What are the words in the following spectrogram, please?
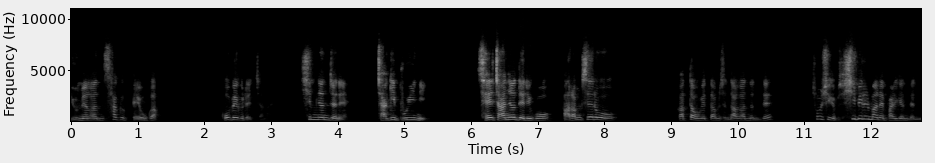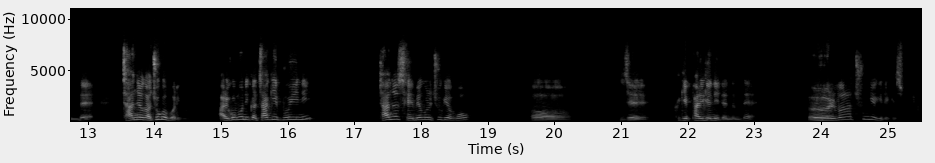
유명한 사극 배우가 고백을 했잖아요. 10년 전에 자기 부인이 새 자녀 데리고 바람 쐬러 갔다 오겠다면서 나갔는데 소식이 없어 10일 만에 발견됐는데 자녀가 죽어버린 거예요. 알고 보니까 자기 부인이 자녀 3명을 죽여고 어 이제 그게 발견이 됐는데 얼마나 충격이 되겠습니까?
